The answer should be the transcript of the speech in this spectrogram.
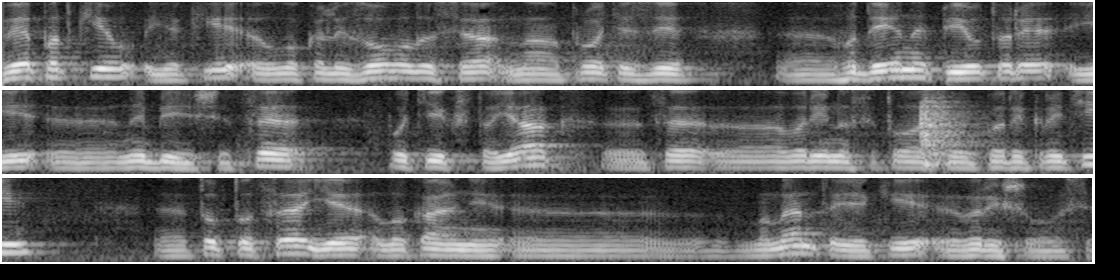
випадків, які локалізовувалися на протязі е, години, півтори і е, не більше. Це потік стояк, це аварійна ситуація в перекритті. Е, Тобто це є локальні е, моменти, які вирішувалися.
